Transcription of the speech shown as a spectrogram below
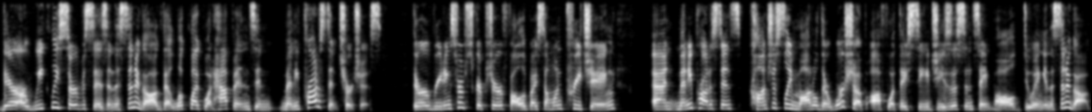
there are weekly services in the synagogue that look like what happens in many Protestant churches. There are readings from scripture followed by someone preaching and many Protestants consciously model their worship off what they see Jesus and St. Paul doing in the synagogue.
